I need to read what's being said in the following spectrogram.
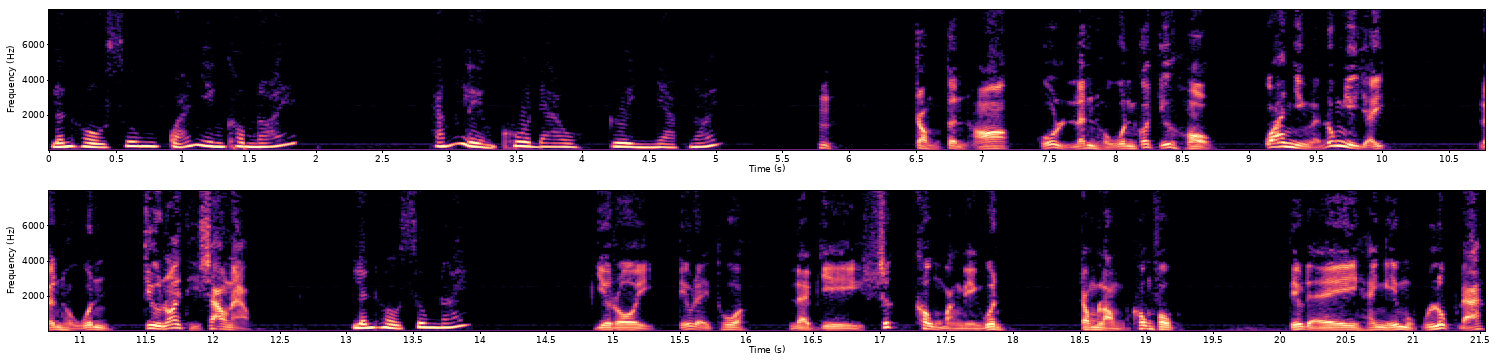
Lệnh hồ xuân quả nhiên không nói. Hắn liền khua đao cười nhạt nói. Trong tên họ của lệnh hồ huynh có chữ hồ quả nhiên là đúng như vậy. Lệnh hồ huynh chưa nói thì sao nào? Lệnh hồ xuân nói. Vừa rồi tiểu đệ thua là vì sức không bằng điện huynh. Trong lòng không phục. Tiểu đệ hãy nghĩ một lúc đã.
